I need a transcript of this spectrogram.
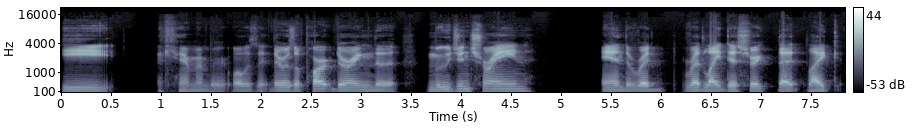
he I can't remember what was it. There was a part during the Mugen train and the red red light district that like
